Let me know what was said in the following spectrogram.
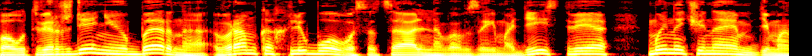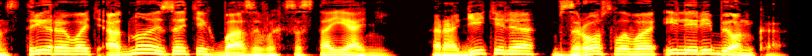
По утверждению Берна, в рамках любого социального взаимодействия мы начинаем демонстрировать одно из этих базовых состояний – родителя, взрослого или ребенка,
